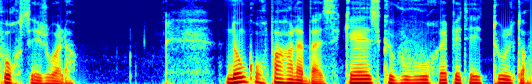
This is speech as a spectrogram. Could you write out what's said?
pour ces joies-là. Donc on repart à la base. Qu'est-ce que vous vous répétez tout le temps?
